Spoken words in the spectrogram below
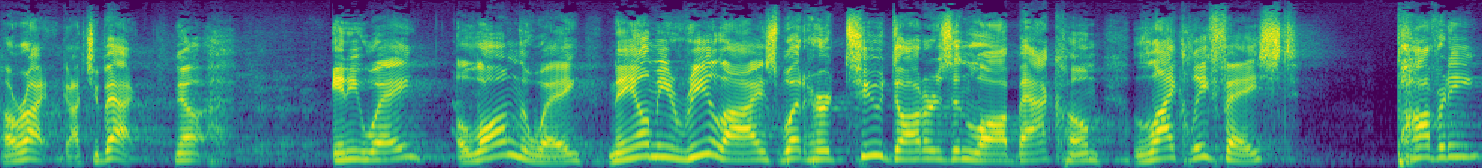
All right, got you back. Now, Anyway, along the way, Naomi realized what her two daughters in law back home likely faced poverty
